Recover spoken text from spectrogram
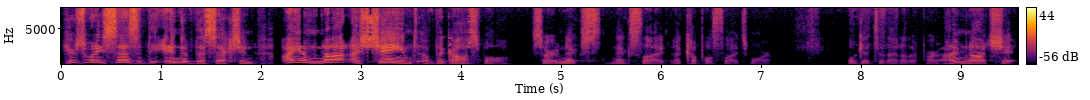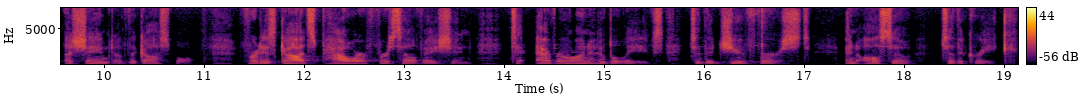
Here's what he says at the end of the section I am not ashamed of the gospel. Sorry, next, next slide, a couple slides more. We'll get to that other part. I'm not sh- ashamed of the gospel, for it is God's power for salvation to everyone who believes, to the Jew first, and also to the Greek.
